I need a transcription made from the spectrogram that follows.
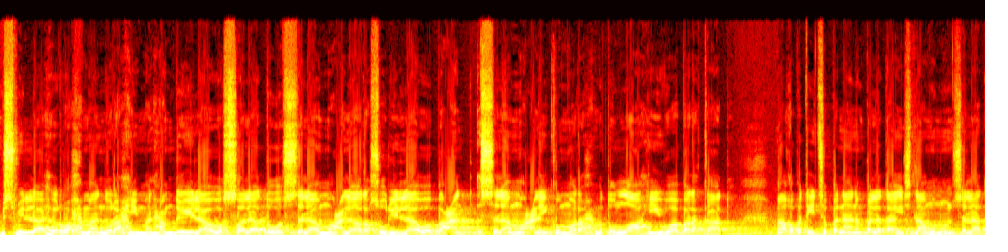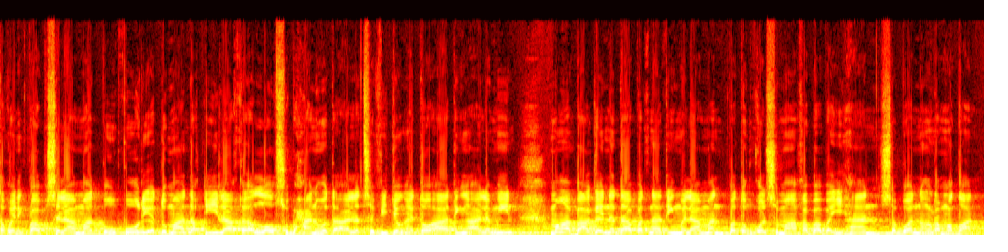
بسم الله الرحمن الرحيم الحمد لله والصلاة والسلام على رسول الله وبعد السلام عليكم ورحمة الله وبركاته Mga kapatid sa pananampalatayang Islam, unang sa lahat ako'y nagpapasalamat, pumupuri at dumadakila kay Allah subhanahu wa ta'ala. At sa videong ito ating alamin mga bagay na dapat nating malaman patungkol sa mga kababaihan sa buwan ng Ramadan.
